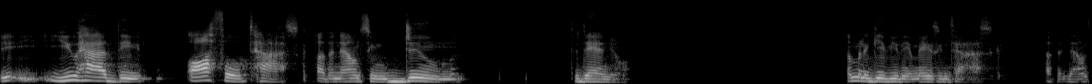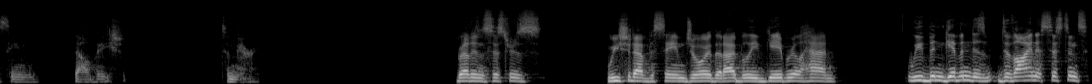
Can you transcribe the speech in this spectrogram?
You had the awful task of announcing doom to Daniel. I'm going to give you the amazing task of announcing salvation to Mary. Brothers and sisters, we should have the same joy that I believe Gabriel had. We've been given divine assistance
